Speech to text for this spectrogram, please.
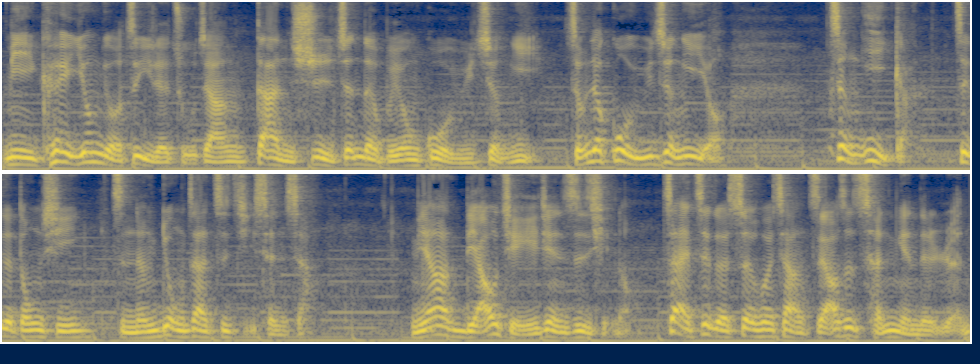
你可以拥有自己的主张，但是真的不用过于正义。什么叫过于正义哦？正义感这个东西只能用在自己身上。你要了解一件事情哦，在这个社会上，只要是成年的人、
